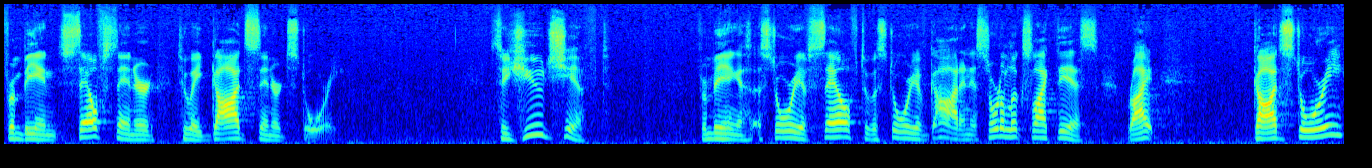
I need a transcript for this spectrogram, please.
from being self centered to a God centered story. It's a huge shift from being a, a story of self to a story of God. And it sort of looks like this, right? God's story,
